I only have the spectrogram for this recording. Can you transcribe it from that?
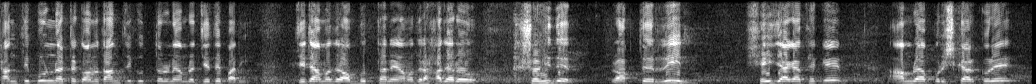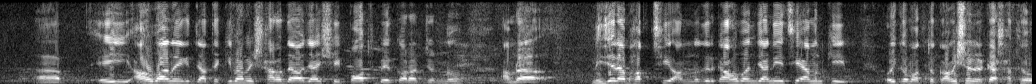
শান্তিপূর্ণ একটা গণতান্ত্রিক উত্তরণে আমরা যেতে পারি, যেটা আমাদের অভ্যুত্থানে আমাদের হাজারো শহীদের রক্তের ঋণ, সেই জায়গা থেকে আমরা পরিষ্কার করে এই আহ্বানে যাতে কীভাবে সাড়া দেওয়া যায় সেই পথ বের করার জন্য আমরা নিজেরা ভাবছি, অন্যদেরকে আহ্বান জানিয়েছি, এমনকি ঐকমত্য কমিশনের কাছ সাথেও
